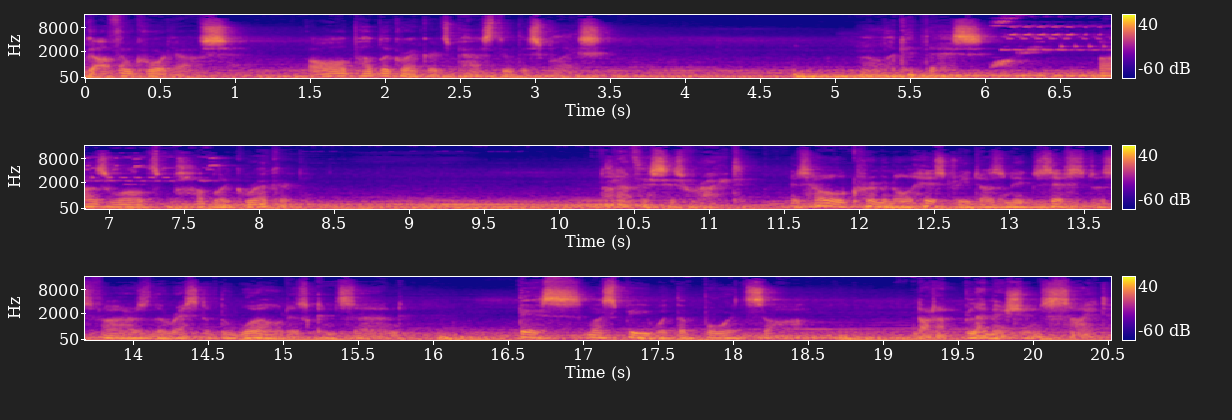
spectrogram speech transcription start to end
Gotham Courthouse. All public records pass through this place. Now look at this. Oswald's public record. None of this is right. His whole criminal history doesn't exist as far as the rest of the world is concerned. This must be what the board saw. Not a blemish in sight.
